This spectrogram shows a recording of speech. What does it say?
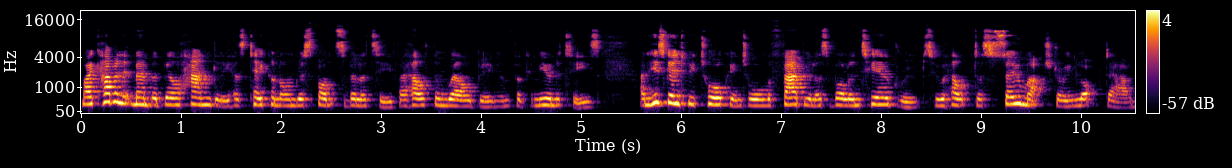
My Cabinet member Bill Handley has taken on responsibility for health and well-being and for communities and he's going to be talking to all the fabulous volunteer groups who helped us so much during lockdown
